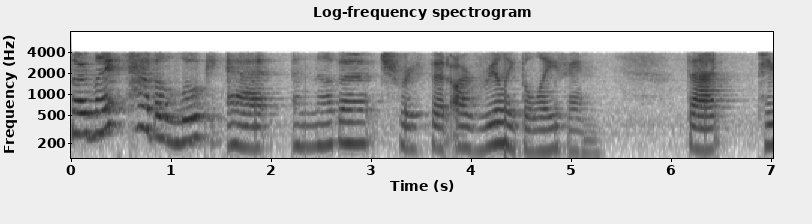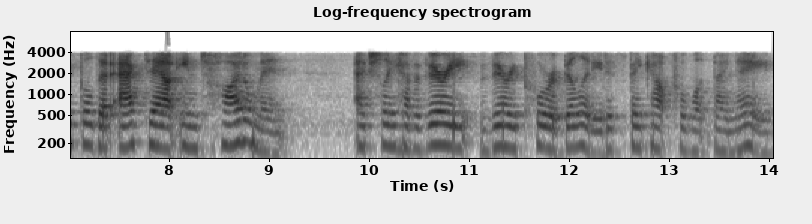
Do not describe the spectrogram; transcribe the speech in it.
So let's have a look at another truth that I really believe in that people that act out entitlement actually have a very, very poor ability to speak up for what they need.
